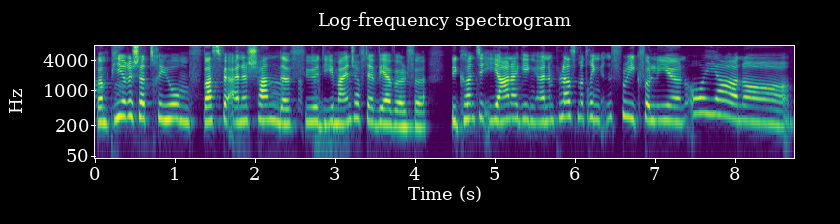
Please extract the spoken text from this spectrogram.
Vampirischer Triumph, was für eine Schande für die Gemeinschaft der Werwölfe. Wie konnte Iana gegen einen plasmatrinkenden Freak verlieren? Oh, Iana.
